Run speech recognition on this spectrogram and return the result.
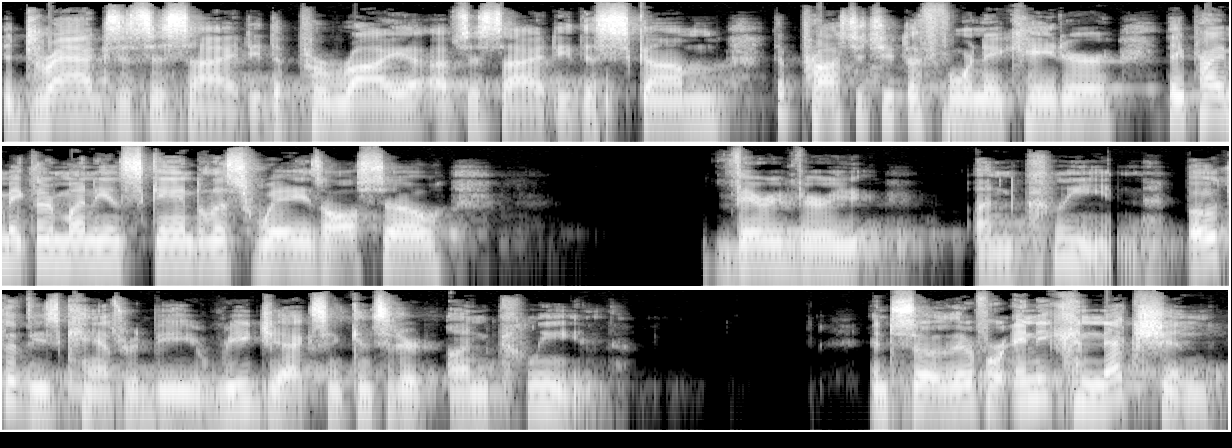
the drags of society, the pariah of society, the scum, the prostitute, the fornicator. They probably make their money in scandalous ways also. Very, very unclean. Both of these camps would be rejects and considered unclean. And so, therefore, any connection,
